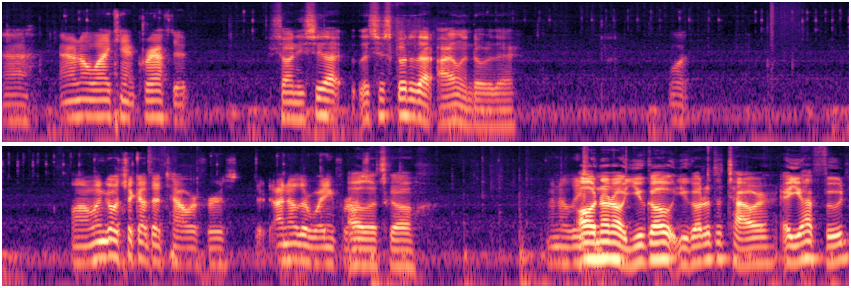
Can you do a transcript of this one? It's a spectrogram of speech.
Ah, I don't know why I can't craft it. Sean, you see that? Let's just go to that island over there. What? On, I'm gonna go check out that tower first. I know they're waiting for Oh, us. Oh, let's go. I'm gonna leave. Oh no no, you go you go to the tower. Hey, you have food?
